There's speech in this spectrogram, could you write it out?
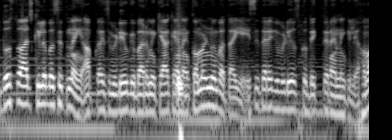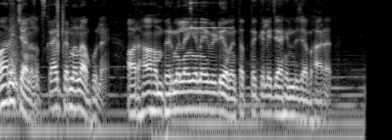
तो दोस्तों, आज के लिए बस इतना ही। आपका इस video के बारे में क्या कहना है, कमेंट में बताइए। इसी तरह के वीडियोस को देखते रहने के लिए हमारे चैनल सब्सक्राइब करना ना भूलें। और हाँ हम फिर मिलेंगे नए वीडियो में। तब तक के लिए जय हिंद, जय भारत।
